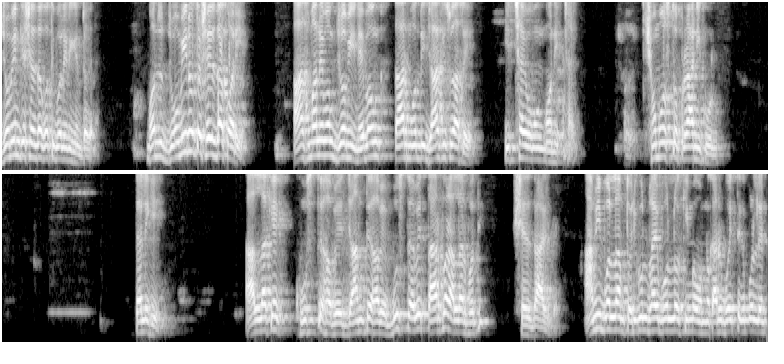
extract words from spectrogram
জমিনকে সেজদা করতে বলিনি কিন্তু এখানে। জমিনও তো সেজদা করে। আসমান এবং জমিন এবং তার মধ্যে যা কিছু আছে, ইচ্ছায় এবং অনিচ্ছায়। সমস্ত প্রাণীকুল। তাহলে কি? আল্লাহকে খুঁজতে হবে, জানতে হবে, বুঝতে হবে, তারপর আল্লাহর প্রতি সেজদা আসবে। আমি বললাম, তরিকুল ভাই বলল কিংবা অন্য কারোর বই থেকে বললেন,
